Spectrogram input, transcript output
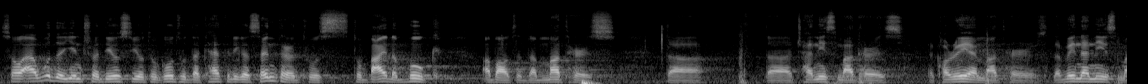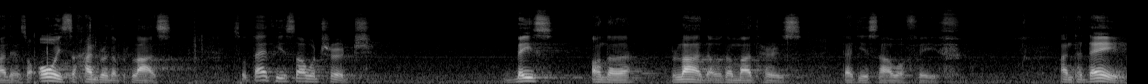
So I would introduce you to go to the Catholic Center to, to buy the book about the martyrs, the, the Chinese martyrs, the Korean martyrs, the Vietnamese martyrs, always 100 plus. So that is our church. Based on the blood of the martyrs, that is our faith. And today,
